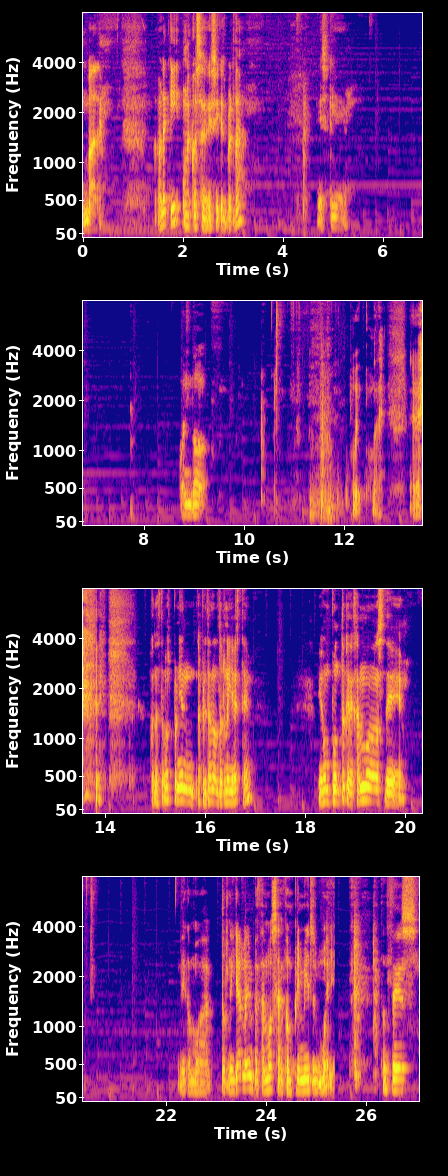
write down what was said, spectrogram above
Vale. Ahora aquí, una cosa que sí que es verdad. Es que... Cuando... Uy, vale. Cuando estamos poniendo, apretando el tornillo este, llega un punto que dejamos de... de como atornillarlo y empezamos a comprimir el muelle. Entonces,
